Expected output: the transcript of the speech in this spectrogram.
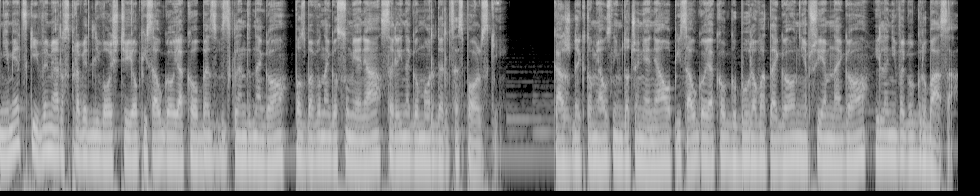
Niemiecki wymiar sprawiedliwości opisał go jako bezwzględnego, pozbawionego sumienia, seryjnego mordercę z Polski. Każdy, kto miał z nim do czynienia, opisał go jako gburowatego, nieprzyjemnego i leniwego grubasa.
